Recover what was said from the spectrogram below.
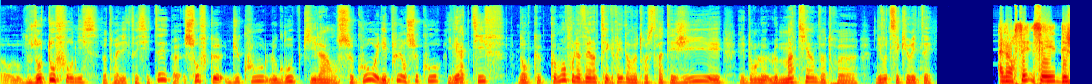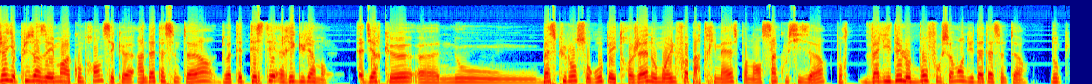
euh, vous auto-fournissent votre électricité. Euh, sauf que du coup, le groupe qu'il a en secours, il est plus en secours, il est actif. Donc, comment vous l'avez intégré dans votre stratégie et, dans le maintien de votre niveau de sécurité? Alors, c'est déjà, il y a plusieurs éléments à comprendre. C'est qu'un data center doit être testé régulièrement. C'est-à-dire que euh, nous basculons son groupe électrogène au moins une fois par trimestre pendant 5 ou 6 heures pour valider le bon fonctionnement du data center. Donc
